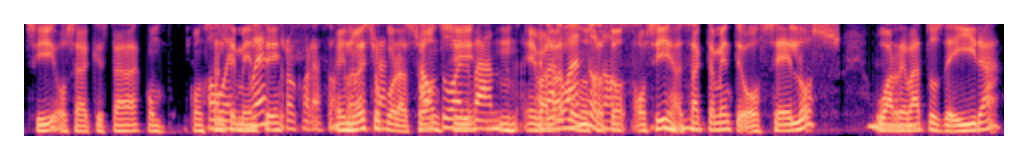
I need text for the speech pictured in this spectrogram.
¿sí? O sea, que está constantemente... en nuestro corazón. En nuestro corazón, sí. Mm, evaluándonos. o sí, exactamente. O celos, o arrebatos de ira,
